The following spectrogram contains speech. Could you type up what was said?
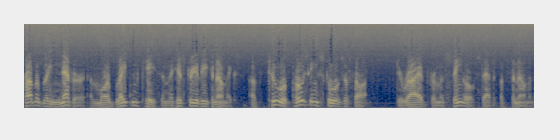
probably never a more blatant case in the history of economics of two opposing schools of thought derived from a single set of phenomena.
